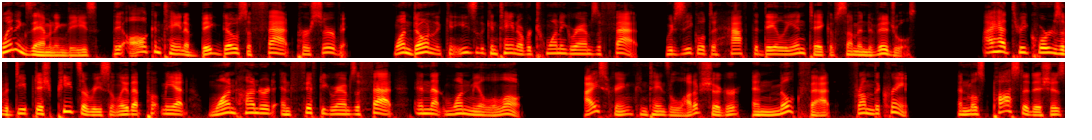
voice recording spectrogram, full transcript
When examining these, they all contain a big dose of fat per serving. One donut can easily contain over 20 grams of fat, which is equal to half the daily intake of some individuals. I had three quarters of a deep dish pizza recently that put me at 150 grams of fat in that one meal alone. Ice cream contains a lot of sugar and milk fat from the cream, and most pasta dishes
